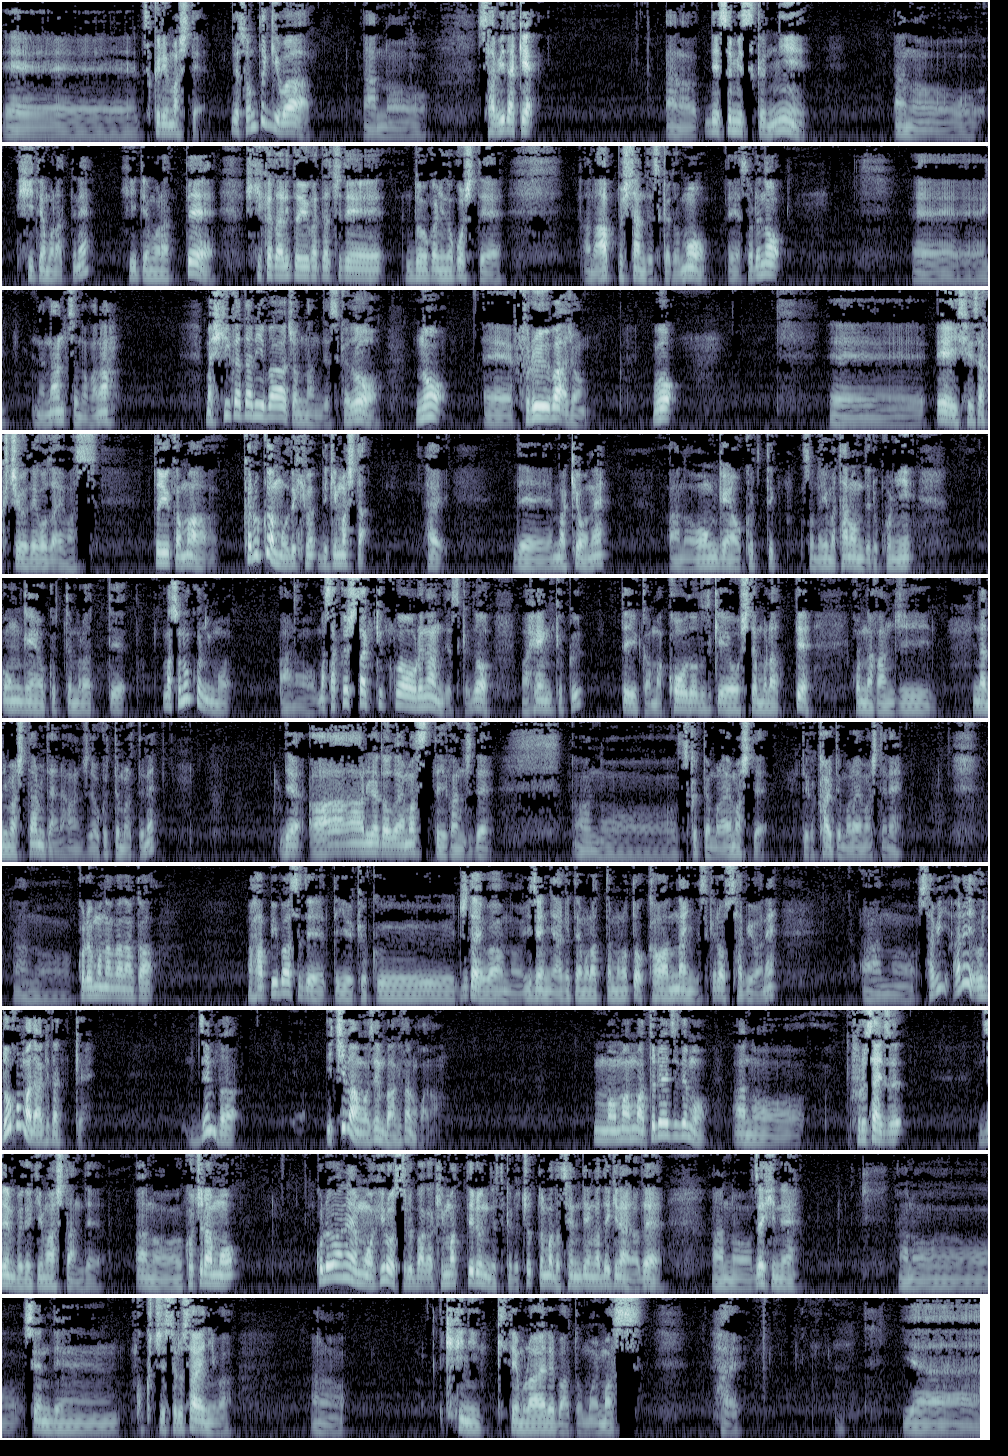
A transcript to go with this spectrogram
えー作りまして。で、その時は、あの、サビだけ、あの、で、スミス君に、あの、弾いてもらってね、弾いてもらって、弾き語りという形で動画に残して、あの、アップしたんですけども、えーそれの、えーななんつうのかな。まあ、弾き語りバージョンなんですけど、の、えーフルバージョンを、え鋭意制作中でございます。というかまあ、軽くはもうできまできました。はい。で、まあ今日ね、あの、音源送って、その今頼んでる子に音源送ってもらって、まあその子にも、あの、まあ作詞作曲は俺なんですけど、まあ編曲っていうか、まあコード付けをしてもらって、こんな感じになりましたみたいな感じで送ってもらってね。で、あー、ありがとうございますっていう感じで、あの作ってもらいまして、っていうか書いてもらいましてね。あのこれもなかなか、ハッピーバースデーっていう曲自体はあの以前に上げてもらったものと変わんないんですけど、サビはね。あの、サビあれどこまで上げたっけ？全部、1番は全部上げたのかな？まあまあまあ、とりあえずでも、あのフルサイズ全部できましたんで、あのこちらも、これはね、もう披露する場が決まってるんですけど、ちょっとまだ宣伝ができないので、あのぜひね、あの宣伝、告知する際には、あの聞きに来てもらえればと思います。はい。いやー、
